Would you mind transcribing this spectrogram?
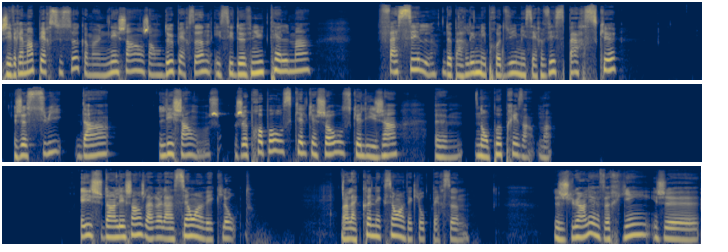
J'ai vraiment perçu ça comme un échange entre deux personnes et c'est devenu tellement facile de parler de mes produits et mes services parce que je suis dans l'échange. Je propose quelque chose que les gens euh, n'ont pas présentement. Et je suis dans l'échange, la relation avec l'autre, dans la connexion avec l'autre personne. Je lui enlève rien, je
